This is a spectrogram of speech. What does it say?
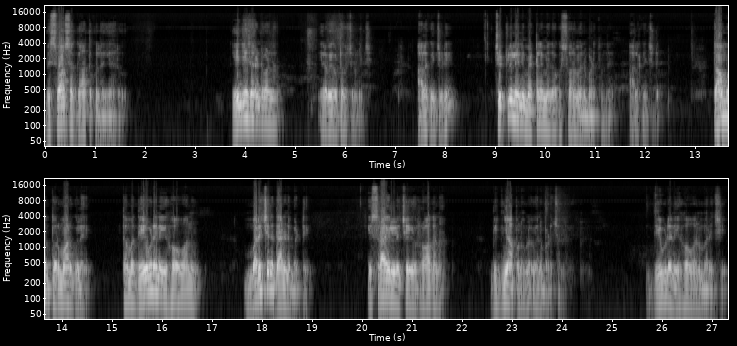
విశ్వాసఘాతకులయ్యారు. ఏం చేశారంటే వాళ్ళు? ఇరవై ఒకటో వచ్చిన నుంచి. ఆలకించుడి. చెట్లు లేని మెట్టల మీద ఒక స్వరం వినబడుతుంది. ఆలకించుడి. తాము దుర్మార్గులై తమ దేవుడైన ఇహోవాను మరిచిన దానిని బట్టి ఇస్రాయిలు చేయు రోదన విజ్ఞాపనంలో వినబడుచున్నది దేవుడని ఇహోవాను మరిచి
